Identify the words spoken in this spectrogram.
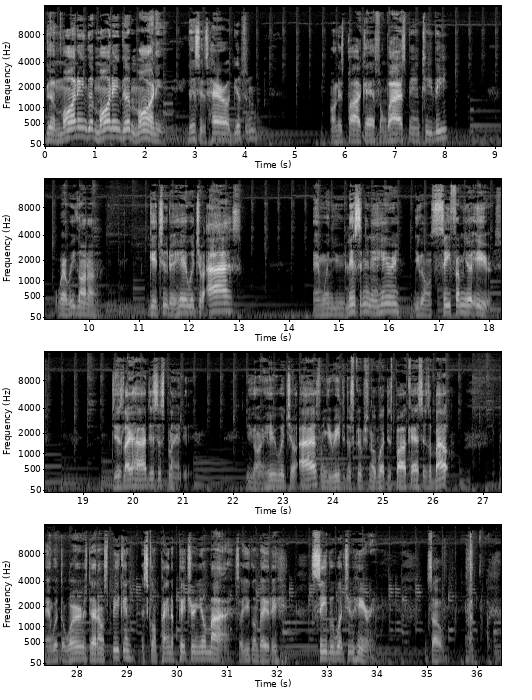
Good morning, good morning, good morning. This is Harold Gibson on this podcast from Widespin TV, where we're gonna get you to hear with your eyes, and when you're listening and hearing, you're gonna see from your ears. Just like how I just explained it. You're gonna hear with your eyes when you read the description of what this podcast is about and with the words that I'm speaking, it's going to paint a picture in your mind. So you're going to be able to see with what you're hearing. So,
